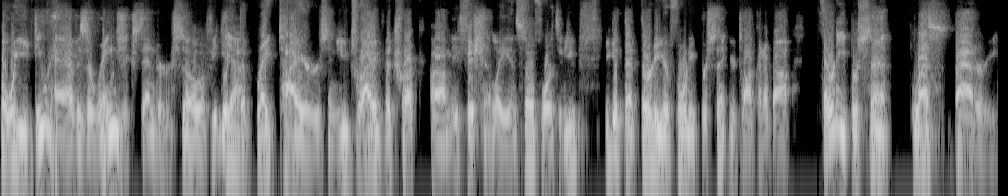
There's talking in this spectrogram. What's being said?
but what you do have is a range extender. So if you get yeah. the right tires and you drive the truck um, efficiently and so forth, and you you get that 30 or 40 percent you're talking about, 30 percent less battery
